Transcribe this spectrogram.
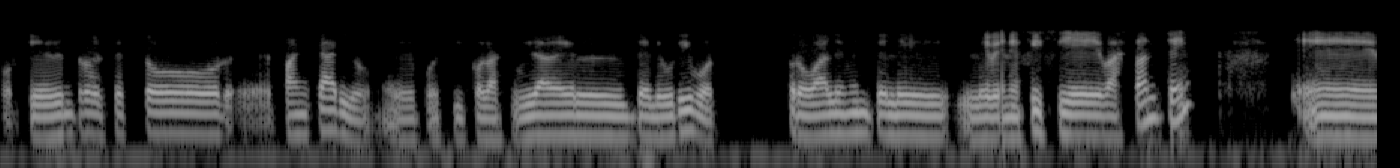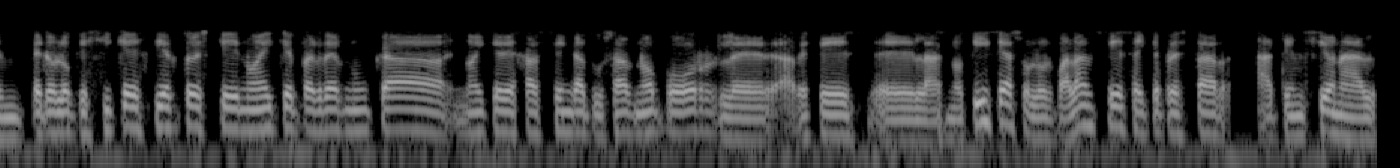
porque dentro del sector eh, bancario, eh, pues y con la subida del, del Euribor, probablemente le, beneficie bastante. Eh, pero lo que sí que es cierto es que no hay que perder nunca, no hay que dejarse engatusar ¿no? por a veces eh, las noticias o los balances, hay que prestar atención al,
